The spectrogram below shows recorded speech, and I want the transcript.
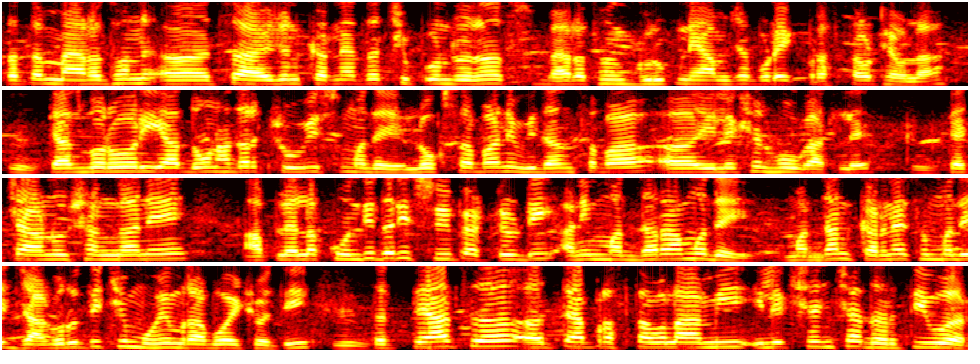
प्रथम मॅरेथॉन अ, चं आयोजन करण्याचा चिपळूण रनर्स मॅरेथॉन ग्रुपने आमच्या पुढे एक प्रस्ताव ठेवला. त्याचबरोबर या दोन हजार चोवीसमध्ये लोकसभा आणि विधानसभा इलेक्शन होऊ घातले. त्याच्या अनुषंगाने आपल्याला कोणती तरी स्वीप ऍक्टिव्हिटी आणि मतदारामध्ये मतदान करण्यासंबंधी जागृतीची मोहीम राबवायची होती. तर त्याच त्या प्रस्तावाला आम्ही इलेक्शनच्या धर्तीवर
